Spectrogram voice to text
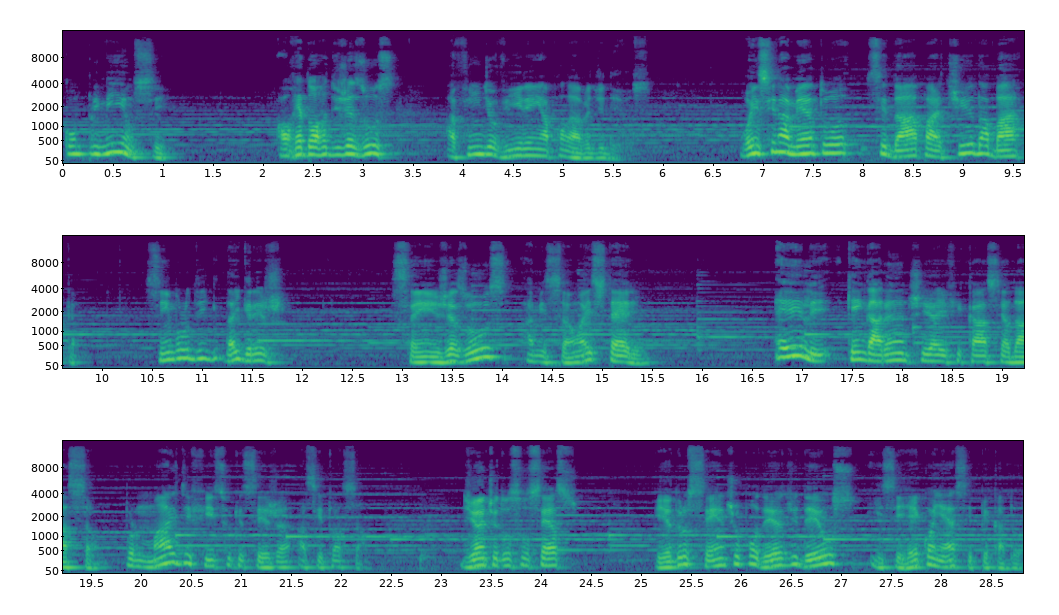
comprimiam-se ao redor de Jesus a fim de ouvirem a palavra de Deus. O ensinamento se dá a partir da barca, símbolo de, da igreja. Sem Jesus, a missão é estéril. É Ele quem garante a eficácia da ação, por mais difícil que seja a situação. Diante do sucesso, Pedro sente o poder de Deus e se reconhece pecador.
